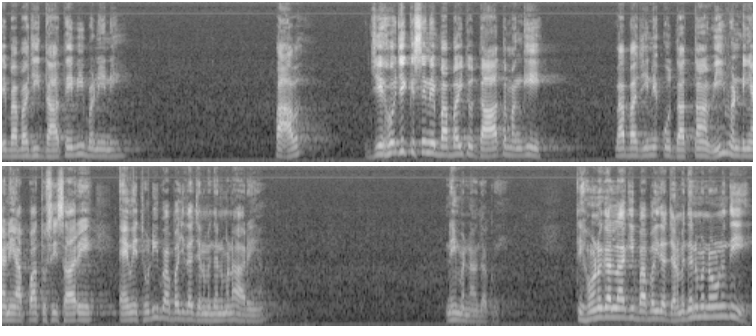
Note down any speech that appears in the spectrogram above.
ਤੇ ਬਾਬਾ ਜੀ ਦਾਤੇ ਵੀ ਬਣੇ ਨੇ। ਭਾਵ ਜਿਹੋ ਜੀ ਕਿਸੇ ਨੇ ਬਾਬਾ ਜੀ ਤੋਂ ਦਾਤ ਮੰਗੀ, ਬਾਬਾ ਜੀ ਨੇ ਉਹ ਦਾਤਾਂ ਵੀ ਵੰਡੀਆਂ ਨੇ। ਆਪਾਂ ਤੁਸੀਂ ਸਾਰੇ ਐਵੇਂ ਥੋੜੀ ਬਾਬਾ ਜੀ ਦਾ ਜਨਮ ਦਿਨ ਮਨਾ ਰਹੇ ਹਾਂ। ਨਹੀਂ ਮਨਾਉਂਦਾ ਕੋਈ। ਤੇ ਹੁਣ ਗੱਲ ਆ ਗਈ ਬਾਬਾ ਜੀ ਦਾ ਜਨਮ ਦਿਨ ਮਨਾਉਣ ਦੀ।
